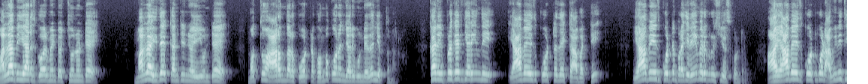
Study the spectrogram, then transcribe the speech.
మళ్ళా బీఆర్ఎస్ గవర్నమెంట్ వచ్చి ఉంటే మళ్ళీ ఇదే కంటిన్యూ అయ్యి ఉంటే మొత్తం ఆరు వందల కోట్ల కుంభకోణం జరిగి ఉండేదని చెప్తున్నారు. కానీ ఇప్పటికైతే జరిగింది యాభై ఐదు కోట్లదే కాబట్టి యాభై ఐదు కోట్ల ప్రజలు ఏ మేరకు కృషి చేసుకుంటారు? ఆ యాభై ఐదు కోట్లు కూడా అవినీతి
